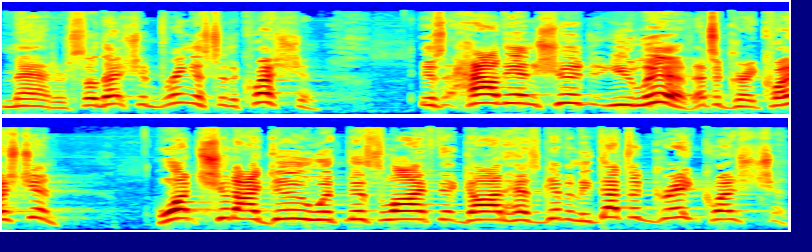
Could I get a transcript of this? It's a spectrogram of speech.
matters. So that should bring us to the question is how then should you live? That's a great question. What should I do with this life that God has given me? That's a great question.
